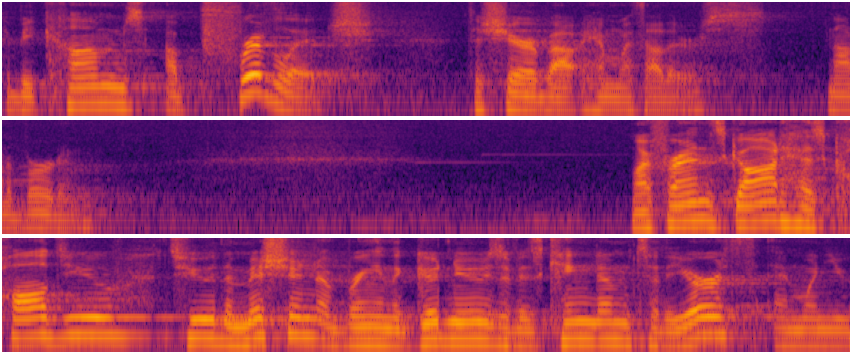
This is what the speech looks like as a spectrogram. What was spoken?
it becomes a privilege to share about Him with others, not a burden. My friends, God has called you to the mission of bringing the good news of His kingdom to the earth, and when you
